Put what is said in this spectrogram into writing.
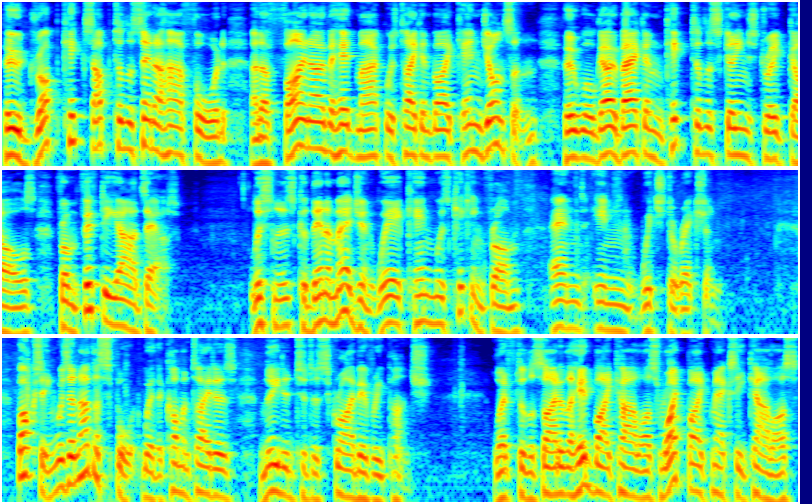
who drop kicks up to the centre half forward, and a fine overhead mark was taken by Ken Johnson, who will go back and kick to the Skene Street goals from 50 yards out. Listeners could then imagine where Ken was kicking from and in which direction. Boxing was another sport where the commentators needed to describe every punch. Left to the side of the head by Carlos, right by Maxi Carlos,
